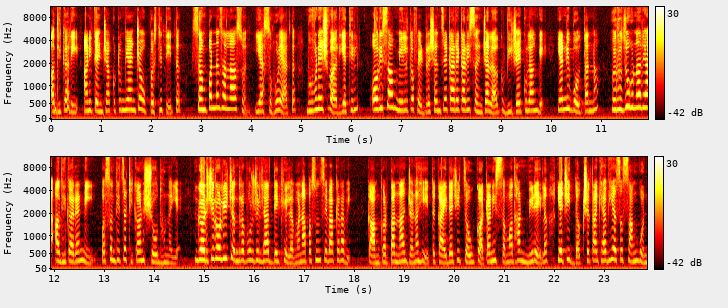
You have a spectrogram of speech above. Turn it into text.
अधिकारी आणि त्यांच्या कुटुंबियांच्या उपस्थितीत संपन्न झाला असून या सोहळ्यात भुवनेश्वर येथील ओरिसा मिल्क फेडरेशनचे कार्यकारी संचालक विजय कुलांगे यांनी बोलताना रुजू होणाऱ्या अधिकाऱ्यांनी पसंतीचं ठिकाण शोधू नये. गडचिरोली चंद्रपूर जिल्ह्यात देखील मनापासून सेवा करावी. काम करताना जनहित कायद्याची चौकट आणि समाधान मिळेल याची दक्षता घ्यावी असं सांगून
